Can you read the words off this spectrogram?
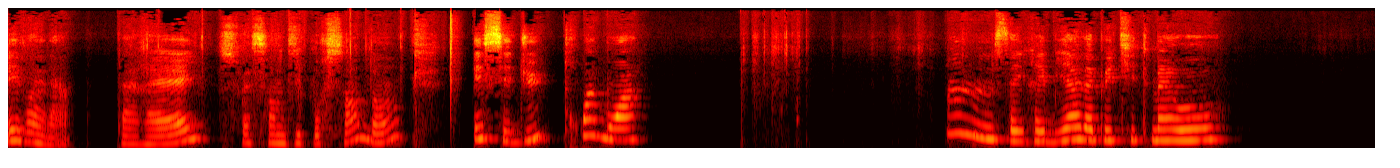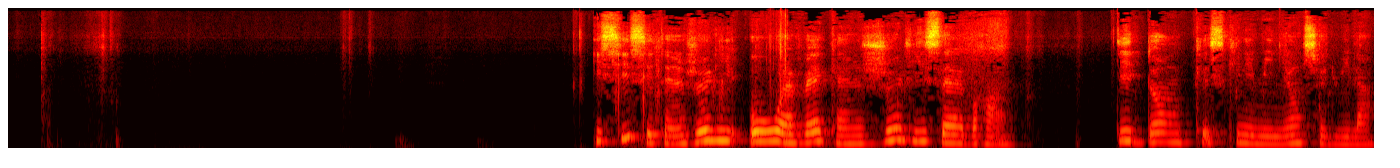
Et voilà, pareil, 70% donc. Et c'est du 3 mois. Hum, ça irait bien la petite Mao. Ici, c'est un joli haut avec un joli zèbre. Dites donc, qu'est-ce qu'il est mignon celui-là.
